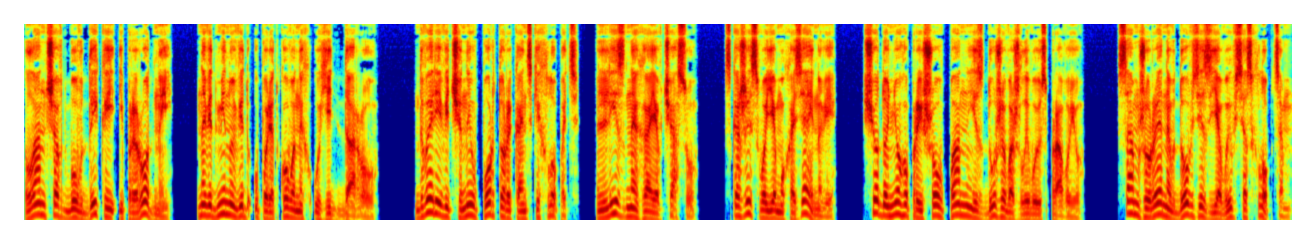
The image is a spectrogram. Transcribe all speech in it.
Ландшафт був дикий і природний, на відміну від упорядкованих угідь Дарроу. Двері відчинив порториканський хлопець, ліз не гаяв часу. Скажи своєму хазяїнові, що до нього прийшов пан із дуже важливою справою. Сам журе невдовзі з'явився з хлопцем.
